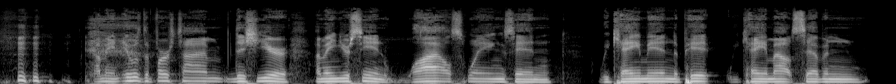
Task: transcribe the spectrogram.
I mean, it was the first time this year. I mean, you're seeing wild swings, and we came in the pit. We came out seven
